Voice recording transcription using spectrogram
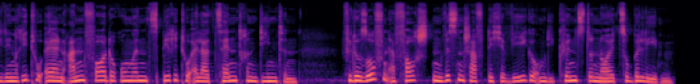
die den rituellen Anforderungen spiritueller Zentren dienten. Philosophen erforschten wissenschaftliche Wege, um die Künste neu zu beleben.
